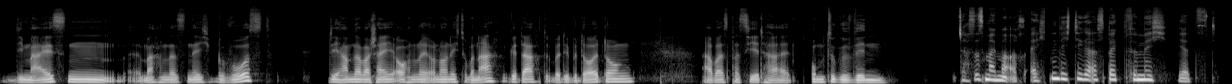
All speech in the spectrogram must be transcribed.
Die meisten machen das nicht bewusst. Die haben da wahrscheinlich auch noch noch nicht drüber nachgedacht, über die Bedeutung. Aber es passiert halt, um zu gewinnen. Das ist manchmal auch echt ein wichtiger Aspekt für mich jetzt.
